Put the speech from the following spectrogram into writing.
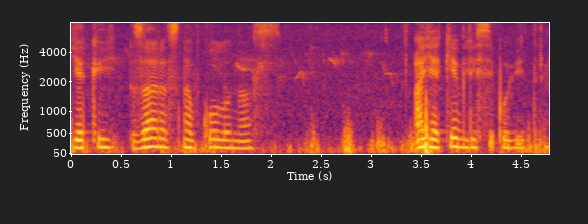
який зараз навколо нас. А яке в лісі повітря?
